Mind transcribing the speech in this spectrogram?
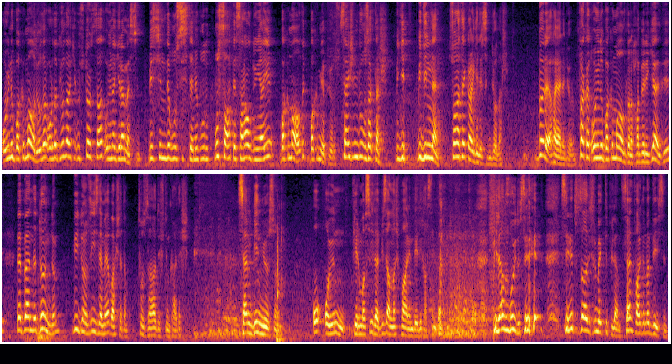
Oyunu bakıma alıyorlar. Orada diyorlar ki 3-4 saat oyuna giremezsin. Biz şimdi bu sistemi, bu, bu sahte sanal dünyayı bakıma aldık, bakım yapıyoruz. Sen şimdi bir uzaklaş, bir git, bir dinlen. Sonra tekrar gelirsin diyorlar. Böyle hayal ediyorum. Fakat oyunu bakıma aldılar haberi geldi ve ben de döndüm. Videonuzu izlemeye başladım. Tuzağa düştün kardeş. Sen bilmiyorsun. O oyun firmasıyla biz anlaşma halindeydik aslında. plan buydu. Seni seni tuzağa düşürmekti plan. Sen farkında değilsin.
